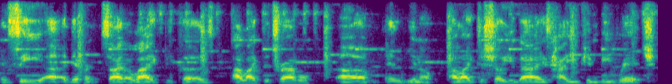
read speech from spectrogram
and see a, a, different side of life because I like to travel um, and you know I like to show you guys how you can be rich,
